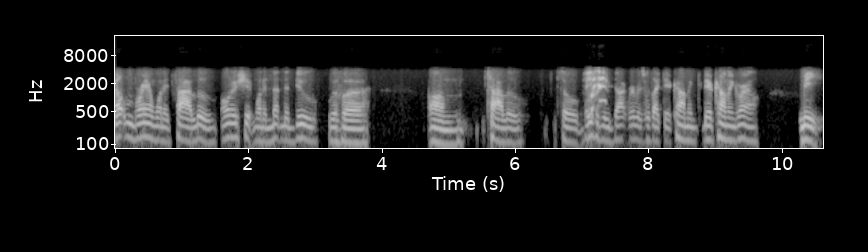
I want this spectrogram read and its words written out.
Elton Brand wanted Ty Lue. Ownership wanted nothing to do with uh, um, Ty Lue. So basically, Doc Rivers was like their common their common ground. Me,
